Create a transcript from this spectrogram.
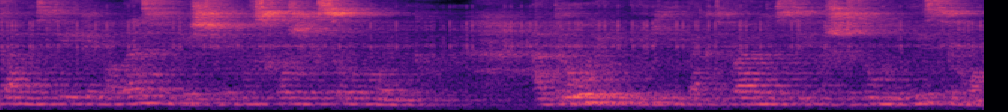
став настільки малесенький, що він був схожий як соломинка. А другий, який так твердо стіпивши зуби ніс його,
